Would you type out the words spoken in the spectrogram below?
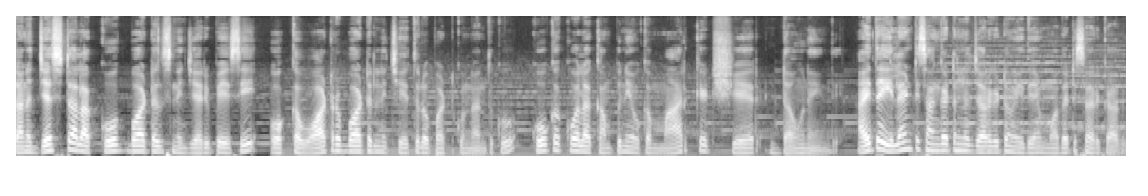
తను జస్ట్ అలా కోక్ బాటిల్స్ని జరిపేసి ఒక్క వాటర్ వాటర్ బాటిల్ని చేతిలో పట్టుకున్నందుకు కోకాకోలా కంపెనీ ఒక మార్కెట్ షేర్ డౌన్ అయింది. అయితే ఇలాంటి సంఘటనలు జరగటం ఇదే మొదటిసారి కాదు.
